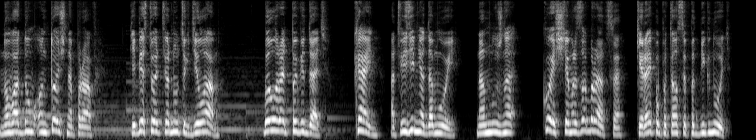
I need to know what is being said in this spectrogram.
Но в одном он точно прав. Тебе стоит вернуться к делам. Был рад повидать. Кайн, отвези меня домой. Нам нужно кое с чем разобраться. Кирай попытался подмигнуть,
